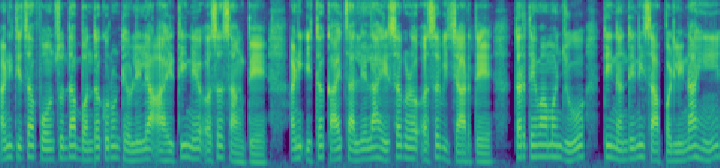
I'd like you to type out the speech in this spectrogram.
आणि तिचा फोनसुद्धा बंद करून ठेवलेला आहे तिने असं सांगते. आणि इथं काय चाललेलं आहे सगळं असं विचारते. तर तेव्हा मंजू ती नंदिनी सापडली नाही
